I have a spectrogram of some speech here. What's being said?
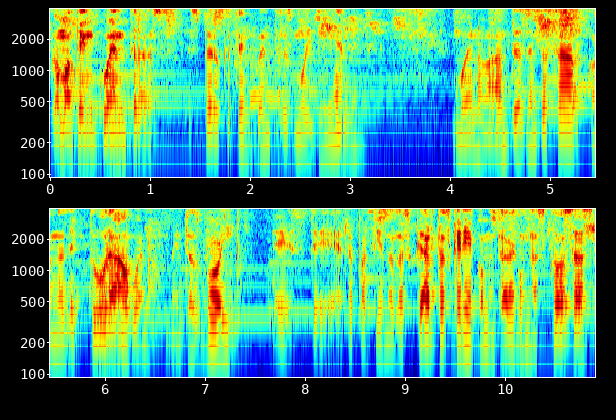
¿Cómo te encuentras? Espero que te encuentres muy bien. Bueno, antes de empezar con la lectura, o bueno, mientras voy este, repartiendo las cartas, quería comentar algunas cosas.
